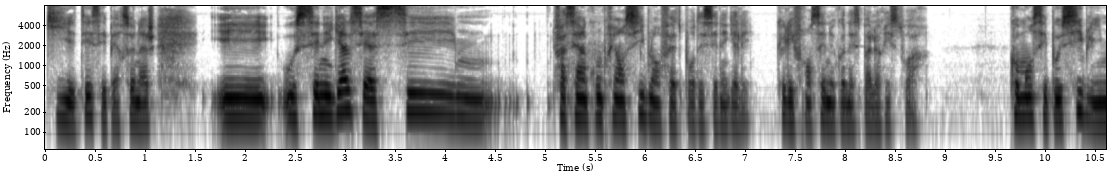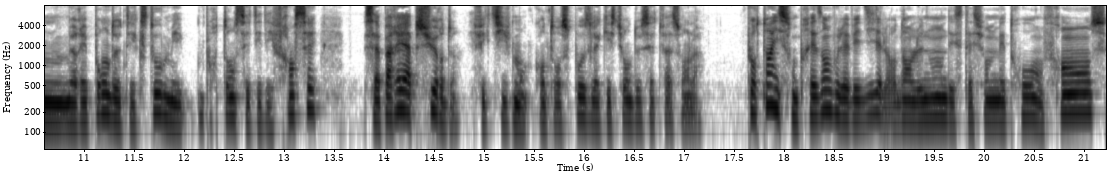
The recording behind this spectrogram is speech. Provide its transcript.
qui étaient ces personnages. Et au Sénégal, c'est assez. Enfin, c'est incompréhensible en fait pour des Sénégalais que les Français ne connaissent pas leur histoire. Comment c'est possible? Ils me répondent texto, mais pourtant c'était des Français. Ça paraît absurde, effectivement, quand on se pose la question de cette façon-là. Pourtant, ils sont présents, vous l'avez dit, alors dans le nom des stations de métro en France,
